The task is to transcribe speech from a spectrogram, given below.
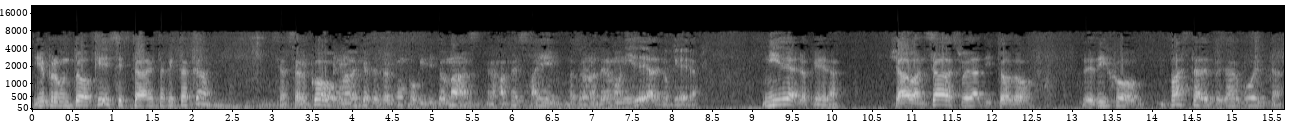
Y él preguntó, ¿qué es esta, esta que está acá? Se acercó, una vez que se acercó un poquitito más, el Hafez Haim, nosotros no tenemos ni idea de lo que era, ni idea de lo que era. Ya avanzada su edad y todo, le dijo, basta de pegar vueltas.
